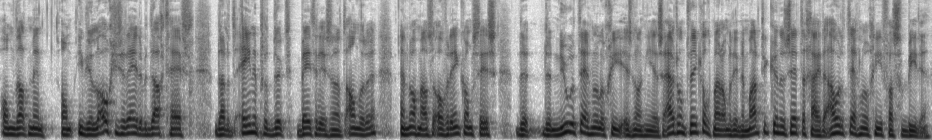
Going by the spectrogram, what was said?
omdat men om ideologische reden bedacht heeft dat het ene product beter is dan het andere. En nogmaals, de overeenkomst is: de, de nieuwe technologie is nog niet eens uitontwikkeld. Maar om het in de markt te kunnen zetten, ga je de oude technologie vast verbieden.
